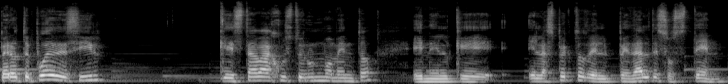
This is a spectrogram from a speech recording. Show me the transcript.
pero te puede decir que estaba justo en un momento en el que el aspecto del pedal de sostén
